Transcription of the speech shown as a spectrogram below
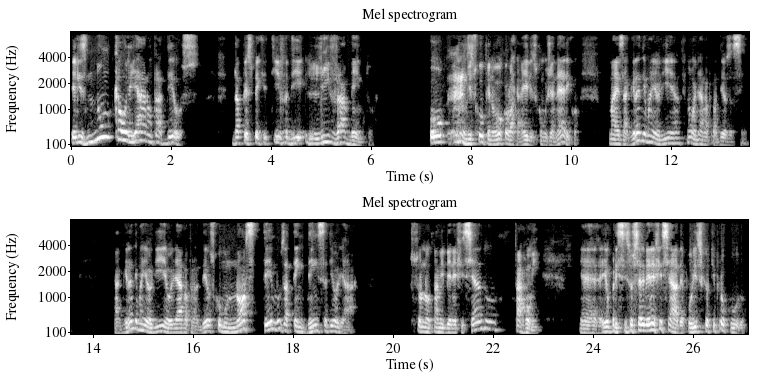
Eles nunca olharam para Deus da perspectiva de livramento. Ou, desculpe, não vou colocar eles como genérico, mas a grande maioria não olhava para Deus assim. A grande maioria olhava para Deus como nós temos a tendência de olhar o senhor não está me beneficiando, está ruim. É, eu preciso ser beneficiado, é por isso que eu te procuro.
